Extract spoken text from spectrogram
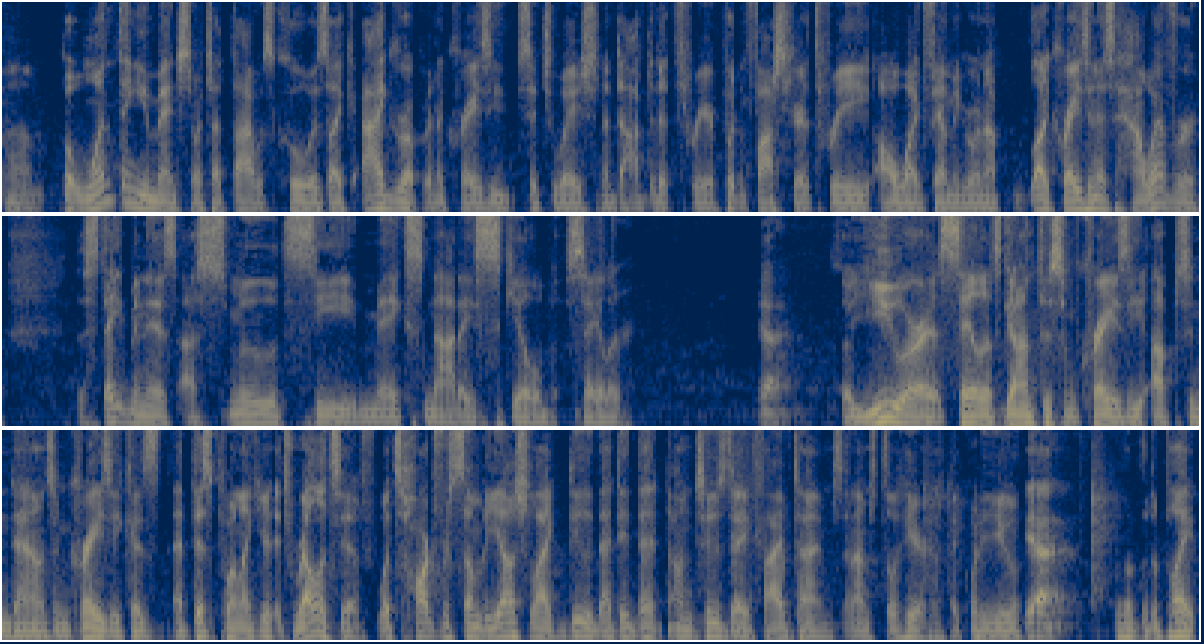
Um, but one thing you mentioned, which I thought was cool, is like I grew up in a crazy situation, adopted at three, or put in foster care at three, all white family growing up, a lot of craziness. However, the statement is a smooth sea makes not a skilled sailor. Yeah. So you are a sailor that's gone through some crazy ups and downs and crazy because at this point, like you're, it's relative. What's hard for somebody else, you're like, dude, I did that on Tuesday five times and I'm still here. Like, what do you Yeah. up to the plate?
